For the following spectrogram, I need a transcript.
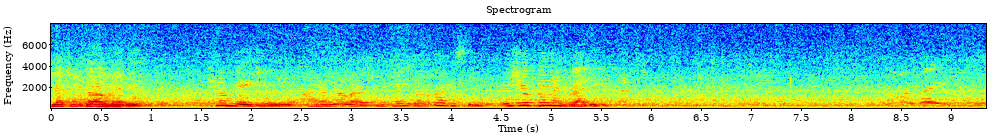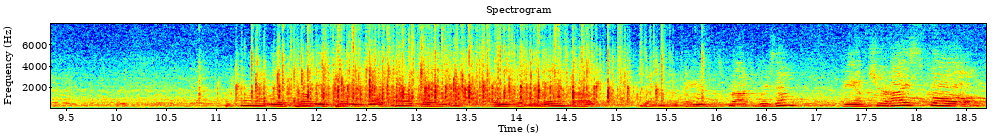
judges already. Drum major Ira Miller and Caitlin Ferguson. Is your band ready? Performing the 2024 program, Over the Rainbow, from the band is proud to present Hampshire High School.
